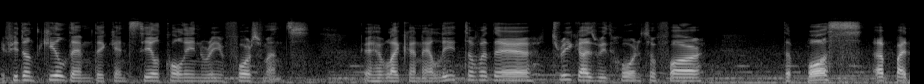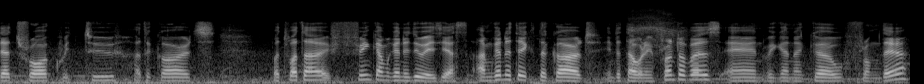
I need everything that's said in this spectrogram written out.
if you don't kill them, they can still call in reinforcements. I have like an elite over there, three guys with horns so far. The boss up by that rock with two other guards. But what I think I'm gonna do is, yes, I'm gonna take the guard in the tower in front of us and we're gonna go from there.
